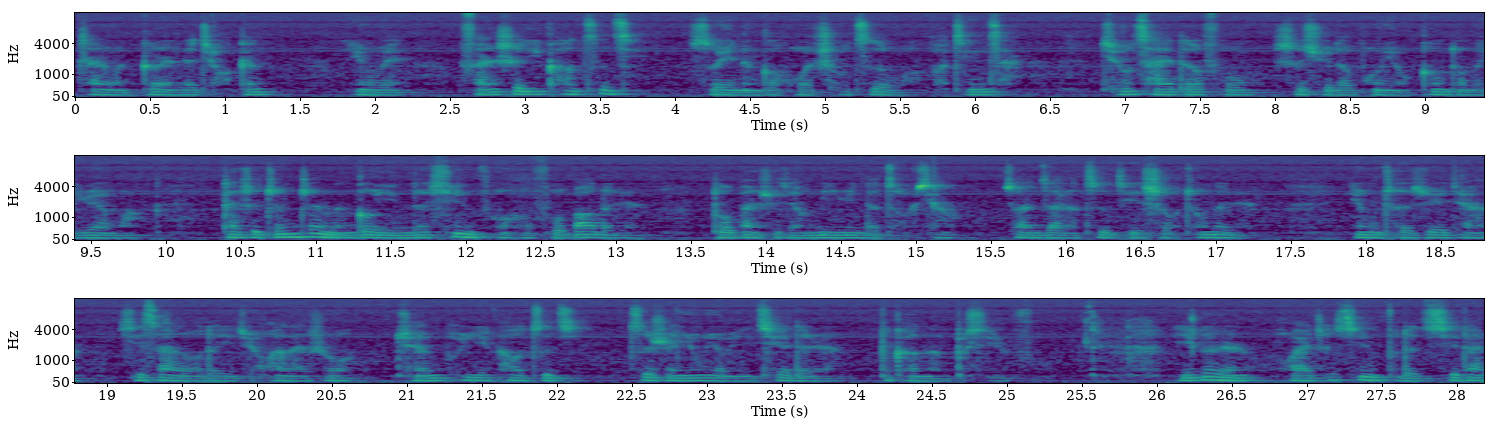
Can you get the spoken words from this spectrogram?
站稳个人的脚跟，因为凡是依靠自己。所以能够活出自我和精彩。求财得福是许多朋友共同的愿望，但是真正能够赢得幸福和福报的人，多半是将命运的走向攥在了自己手中的人。用哲学家西塞罗的一句话来说：“全部依靠自己，自身拥有一切的人，不可能不幸福。”一个人怀着幸福的期待，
